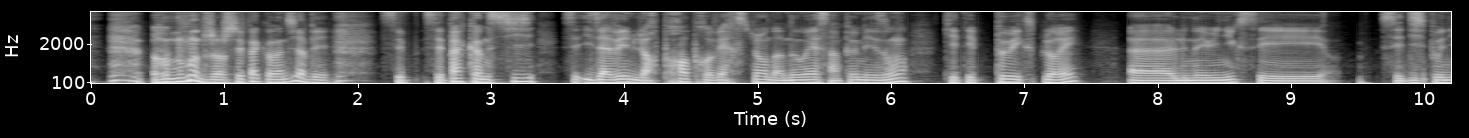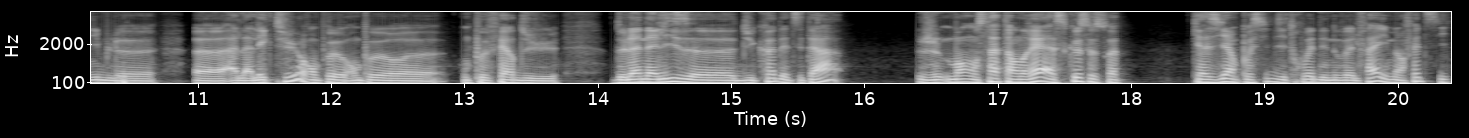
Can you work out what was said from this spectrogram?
au monde. Genre, je sais pas comment dire, mais c'est pas comme si ils avaient leur propre version d'un OS un peu maison qui était peu exploré. Euh, le Linux, c'est disponible euh, à la lecture. On peut, on peut, euh, on peut faire du, de l'analyse euh, du code, etc. Je- on s'attendrait à ce que ce soit quasi impossible d'y trouver des nouvelles failles, mais en fait, si.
